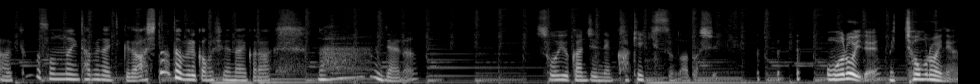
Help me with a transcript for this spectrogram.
あ、今日はそんなに食べないってけど、明日は食べるかもしれないから、なー、みたいな。そういう感じでね、駆け引きするの、私。おもろいで。めっちゃおもろいね。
